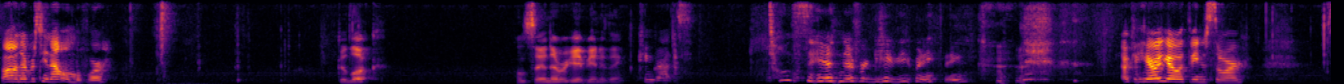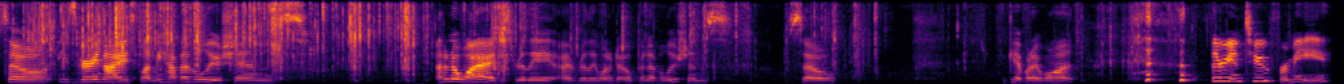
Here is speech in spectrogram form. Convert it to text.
Wow, never seen that one before. Good luck. Don't say I never gave you anything. Congrats. Don't say I never gave you anything. Okay, here we go with Venusaur. So he's very nice. Let me have evolutions. I don't know why. I just really, I really wanted to open evolutions. So get what I want. Three and two for me.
